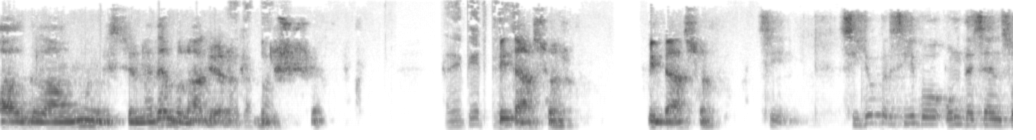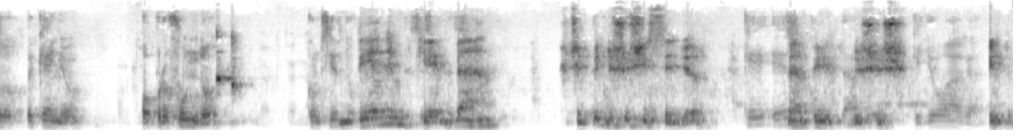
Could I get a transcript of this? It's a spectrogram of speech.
algılamamı mı istiyor? Neden bunu alıyorum? Bu düşüşü. Bir daha sor. Bir daha sor. Sí, si yo percibo un descenso pequeño o profundo, con cierto Diyelim ki ben küçük bir düşüş hissediyorum. ¿qué es Ben büyük recomendable düşüş, bir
